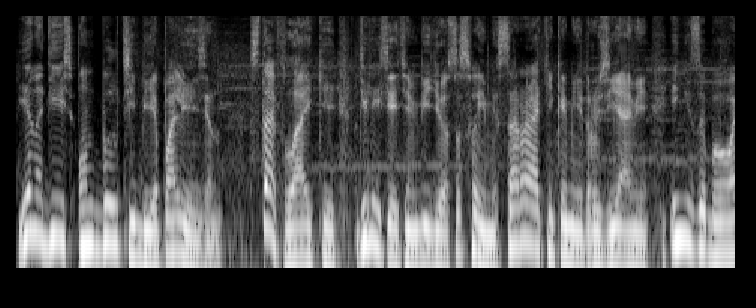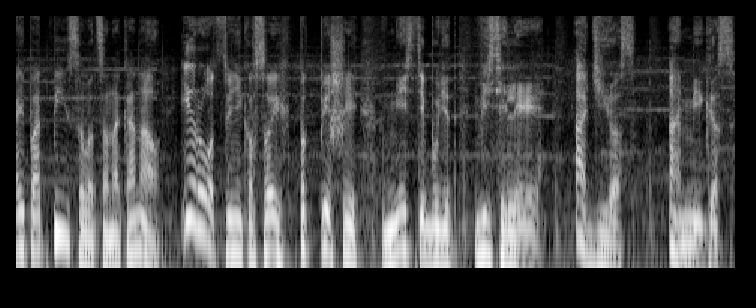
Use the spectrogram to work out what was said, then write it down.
я надеюсь он был тебе полезен. Ставь лайки, делись этим видео со своими соратниками и друзьями и не забывай подписываться на канал. И родственников своих подпиши, вместе будет веселее. Адьос, амигос.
